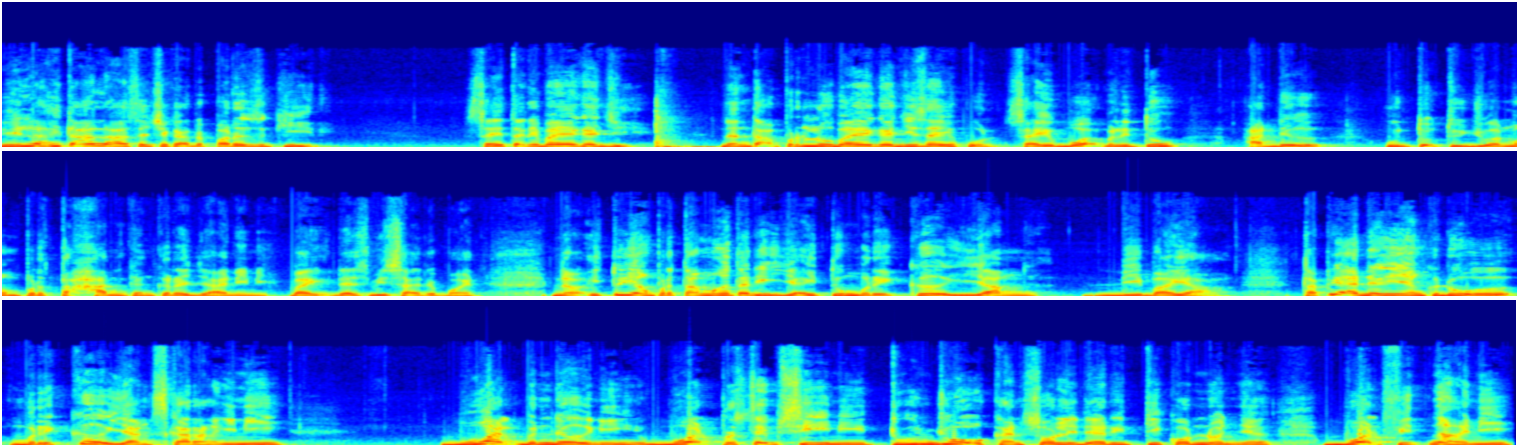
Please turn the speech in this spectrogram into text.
Lillahi ta'ala saya cakap depan rezeki ni. Saya tak dibayar gaji. Dan tak perlu bayar gaji saya pun. Saya buat benda tu ada untuk tujuan mempertahankan kerajaan ini. Baik, that's beside the point. Now, itu yang pertama tadi, iaitu mereka yang dibayar. Tapi ada yang kedua, mereka yang sekarang ini buat benda ni, buat persepsi ni, tunjukkan solidariti kononnya, buat fitnah ni,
